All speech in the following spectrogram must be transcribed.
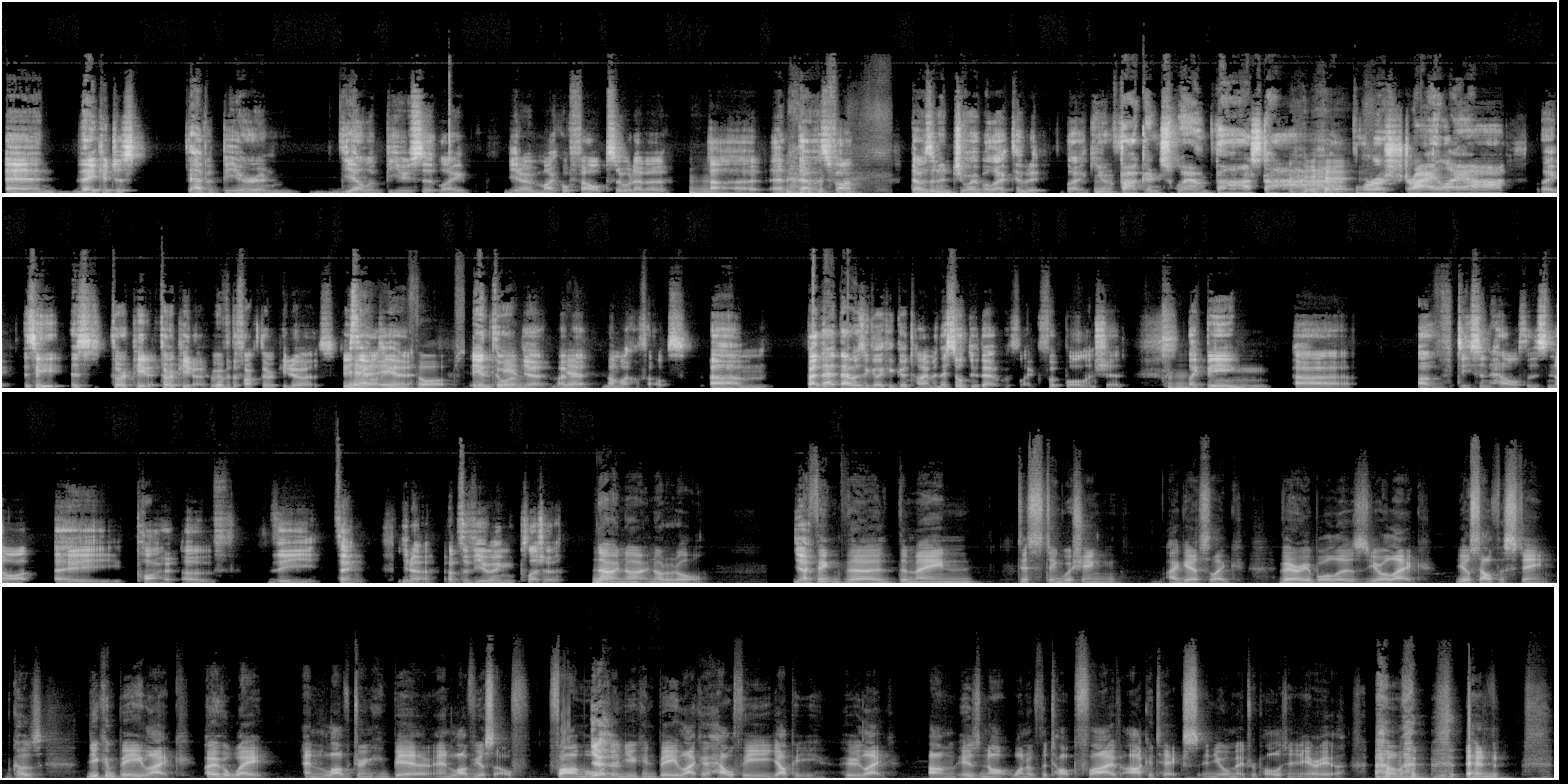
and they could just have a beer and yell abuse at like, you know, Michael Phelps or whatever. Mhm. Uh, and that was fun. that was an enjoyable activity. Like, you fucking swim faster for Australia. Like, is he is Torpedo Torpedo, whoever the fuck Torpedo is. He's yeah, the Aussie, Ian yeah. Thorpe's. Ian Thorpe, Ian- yeah, my yeah. bad. Not Michael Phelps. Um but that that was like a good time. And they still do that with like football and shit. Mhm. Like being uh of decent health is not a part of the thing, you know, of the viewing pleasure. No, no, not at all. Yeah. I think the the main distinguishing, I guess, like variable is your like your self esteem because you can be like overweight and love drinking beer and love yourself far more Yeah. than you can be like a healthy yuppie who like um, is not one of the top five architects in your metropolitan area. Um, and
